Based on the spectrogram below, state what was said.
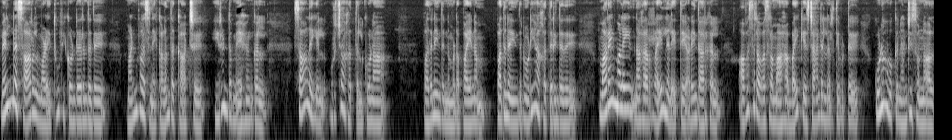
மெல்ல சாரல் மழை தூவிக்கொண்டிருந்தது மண் வாசனை கலந்த காற்று இருண்ட மேகங்கள். சாலையில் உற்சாகத்தில் குணா. பதினைந்து நிமிட பயணம் பதினைந்து நொடியாக தெரிந்தது. மறைமலை நகர் ரயில் நிலையத்தை அடைந்தார்கள். அவசர அவசரமாக பைக்கை ஸ்டாண்டில் நிறுத்திவிட்டு குணாவுக்கு நன்றி சொன்னாள்.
